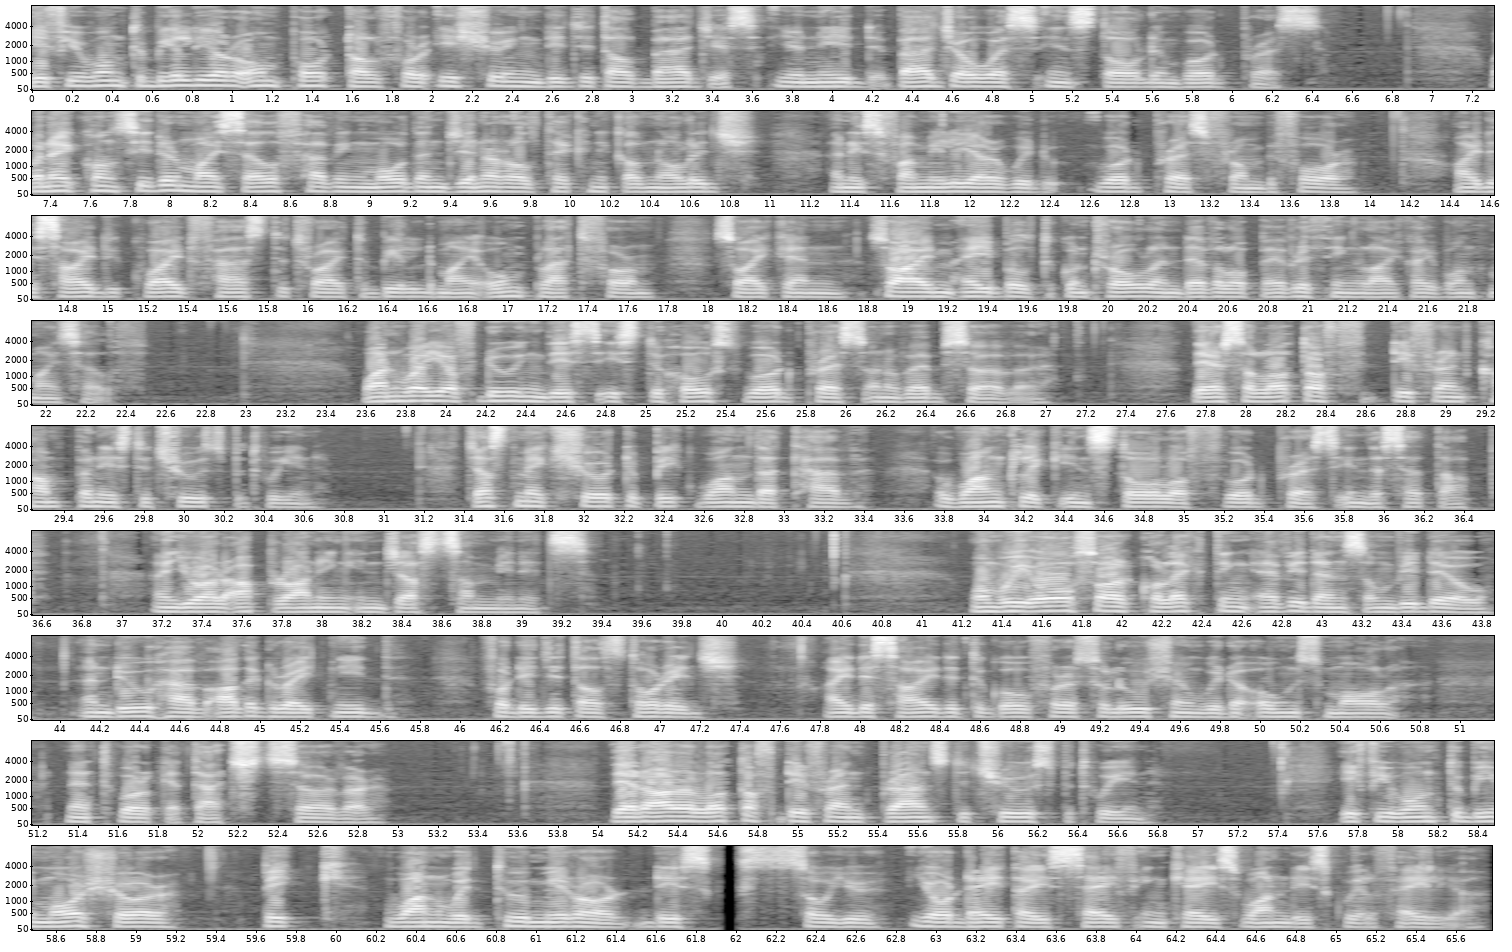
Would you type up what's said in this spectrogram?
If you want to build your own portal for issuing digital badges, you need BadgeOS installed in WordPress. When I consider myself having more than general technical knowledge and is familiar with WordPress from before, I decided quite fast to try to build my own platform so I can so I'm able to control and develop everything like I want myself. One way of doing this is to host WordPress on a web server. There's a lot of different companies to choose between. Just make sure to pick one that have a one-click install of WordPress in the setup and you are up running in just some minutes. When we also are collecting evidence on video and do have other great need for digital storage, I decided to go for a solution with a own small network attached server. There are a lot of different brands to choose between. If you want to be more sure, pick one with two mirror disks so you, your data is safe in case one disk will fail you.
